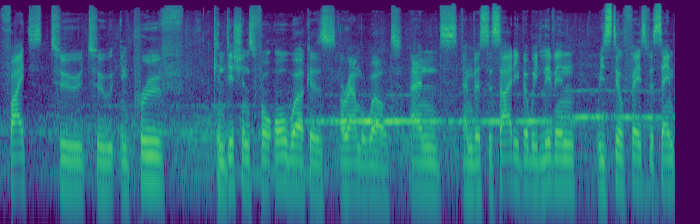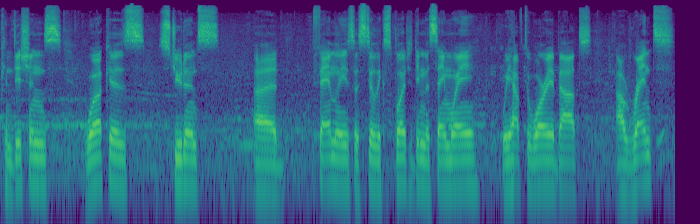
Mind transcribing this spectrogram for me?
fight to, to improve conditions for all workers around the world. And, and the society that we live in, we still face the same conditions. Workers, students, uh, families are still exploited in the same way. We have to worry about our rent,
